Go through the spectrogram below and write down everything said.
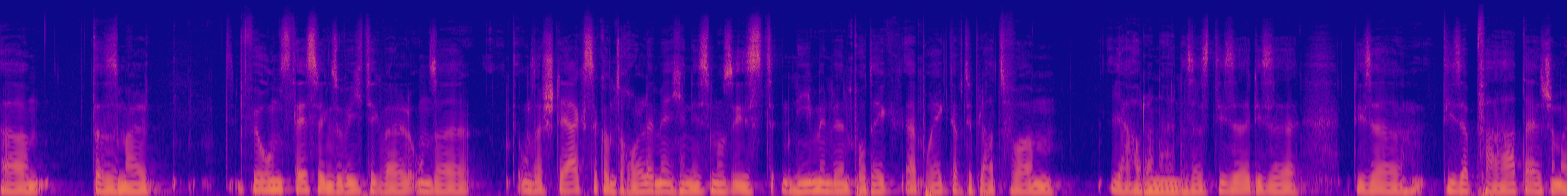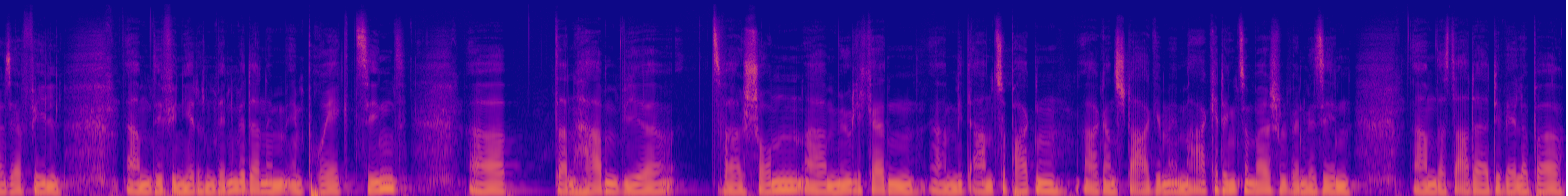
Ähm, das ist mal für uns deswegen so wichtig, weil unser, unser stärkster Kontrollemechanismus ist, nehmen wir ein Projekt, ein Projekt auf die Plattform ja oder nein. Das heißt, diese, diese, dieser, dieser Pfad, da ist schon mal sehr viel ähm, definiert. Und wenn wir dann im, im Projekt sind, äh, dann haben wir zwar schon äh, Möglichkeiten äh, mit anzupacken, äh, ganz stark im, im, Marketing zum Beispiel, wenn wir sehen, ähm, dass da der Developer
